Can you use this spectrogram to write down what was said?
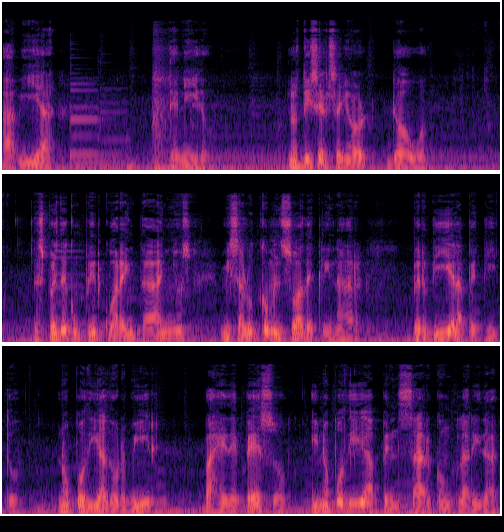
había tenido. Nos dice el señor Dowell. Después de cumplir 40 años, mi salud comenzó a declinar, perdí el apetito, no podía dormir, bajé de peso y no podía pensar con claridad.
